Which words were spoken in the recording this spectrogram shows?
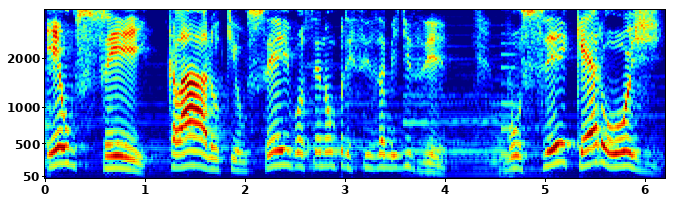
Eu sei, claro que eu sei, você não precisa me dizer. Você quer hoje.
